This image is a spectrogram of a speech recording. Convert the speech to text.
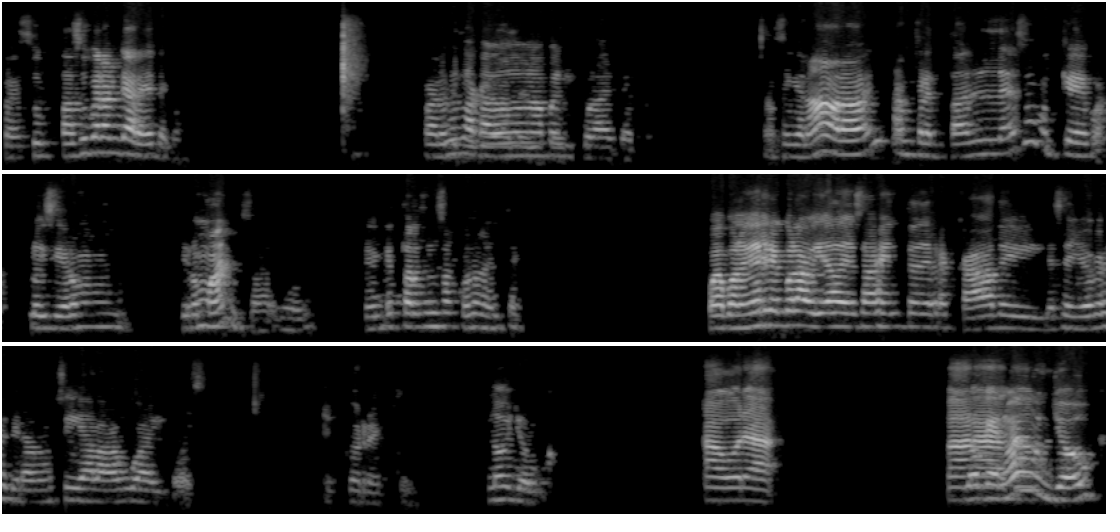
pues su- está súper al garete. como. Parece sacado de una película de terror. Así que nada, ahora a enfrentar eso porque bueno, lo hicieron, hicieron mal, o sea, no- tienen que estar haciendo esas cosas, gente. Pues poner en riesgo la vida de esa gente de rescate y qué sé yo, que se tiraron sí al agua y todo eso. Es correcto. No joke. Ahora, Lo para que no es un joke,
